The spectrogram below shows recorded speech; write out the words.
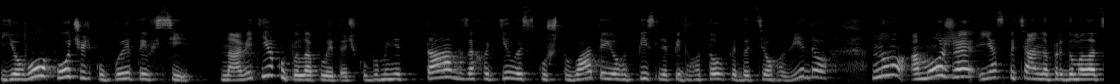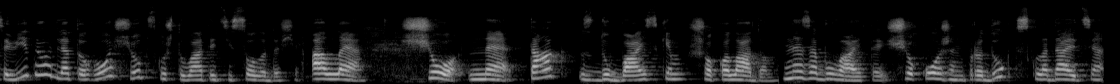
Його хочуть купити всі. Навіть я купила плиточку, бо мені так захотілося скуштувати його після підготовки до цього відео. Ну, а може, я спеціально придумала це відео для того, щоб скуштувати ці солодощі. Але що не так з дубайським шоколадом? Не забувайте, що кожен продукт складається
